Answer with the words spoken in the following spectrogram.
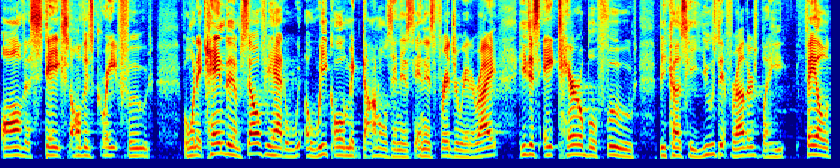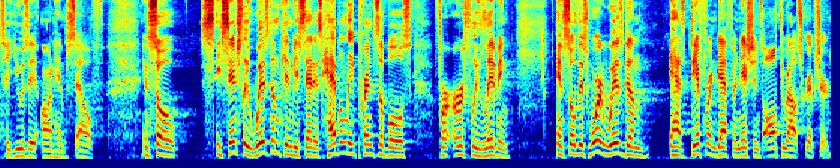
all the steaks and all this great food. But when it came to himself, he had a week old McDonald's in his, in his refrigerator, right? He just ate terrible food because he used it for others, but he failed to use it on himself. And so, essentially, wisdom can be said as heavenly principles for earthly living. And so, this word wisdom has different definitions all throughout Scripture.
